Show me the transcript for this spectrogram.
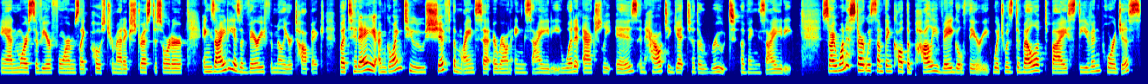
and more severe forms like post traumatic stress disorder. Anxiety is a very familiar topic, but today I'm going to shift the mindset around anxiety, what it actually is, and how to get to the root of anxiety. So, I want to start with something called the polyvagal theory, which was developed by Stephen Porges.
